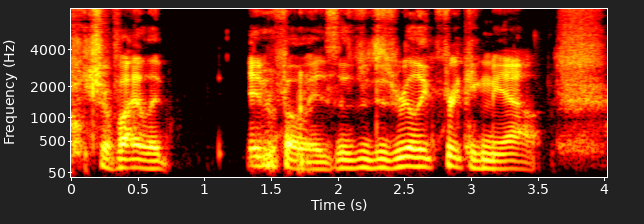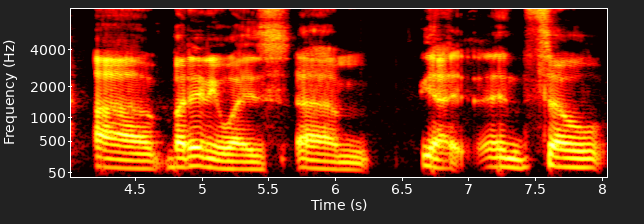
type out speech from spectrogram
Ultraviolet info is, which is really freaking me out. Uh, but anyways, um, yeah, and so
